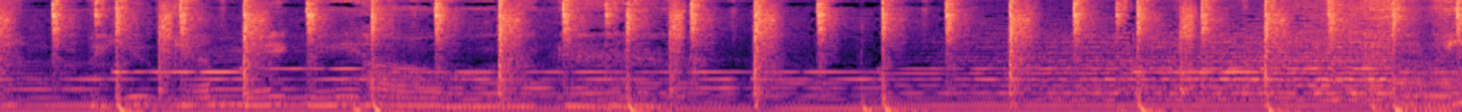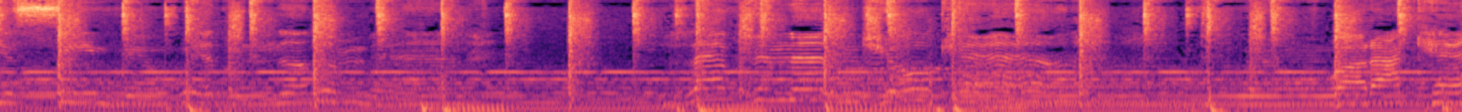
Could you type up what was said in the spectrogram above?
I can.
